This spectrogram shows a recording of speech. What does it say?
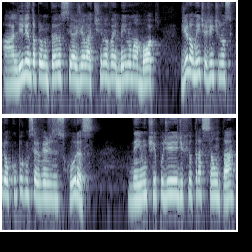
A Lilian está perguntando se a gelatina vai bem numa bock. Geralmente a gente não se preocupa com cervejas escuras, nenhum tipo de, de filtração, tá?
